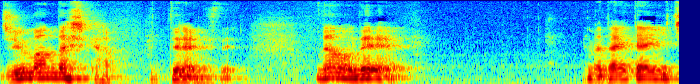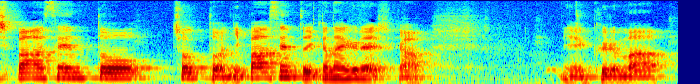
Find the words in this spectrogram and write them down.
10万台しか売ってないんですねなので、まあ、大体1%ちょっと2%いかないぐらいしか、えー、車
